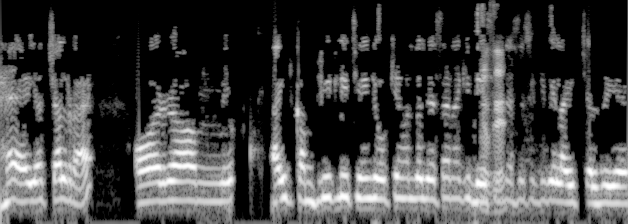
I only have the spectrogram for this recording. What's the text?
है या चल रहा है। और लाइफ कम्प्लीटली चेंज होके मतलब जैसा है ना कि बेसिक नेसेसिटी पे लाइफ चल रही है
